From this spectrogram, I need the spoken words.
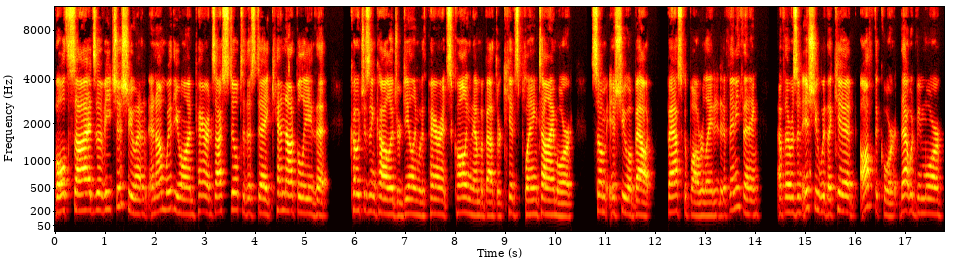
both sides of each issue. And, and I'm with you on parents. I still to this day cannot believe that coaches in college are dealing with parents calling them about their kids' playing time or some issue about basketball related. If anything, if there was an issue with a kid off the court, that would be more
